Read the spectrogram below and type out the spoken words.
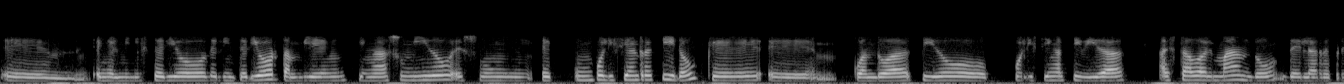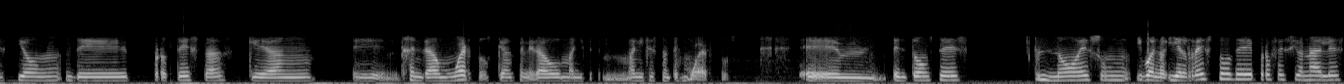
Eh, en el Ministerio del Interior también quien ha asumido es un, un policía en retiro que eh, cuando ha sido policía en actividad ha estado al mando de la represión de protestas que han eh, generado muertos, que han generado manifestantes muertos. Eh, entonces, no es un y bueno y el resto de profesionales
